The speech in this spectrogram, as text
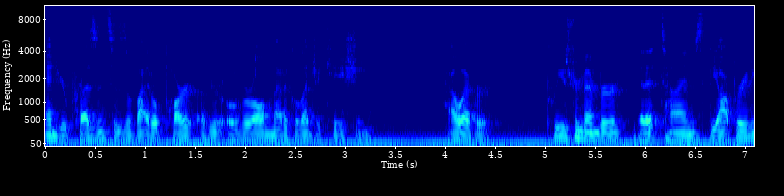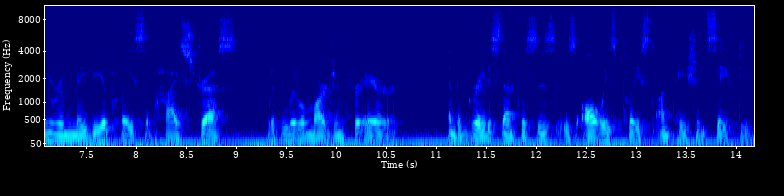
and your presence is a vital part of your overall medical education. However, please remember that at times the operating room may be a place of high stress with little margin for error, and the greatest emphasis is always placed on patient safety.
